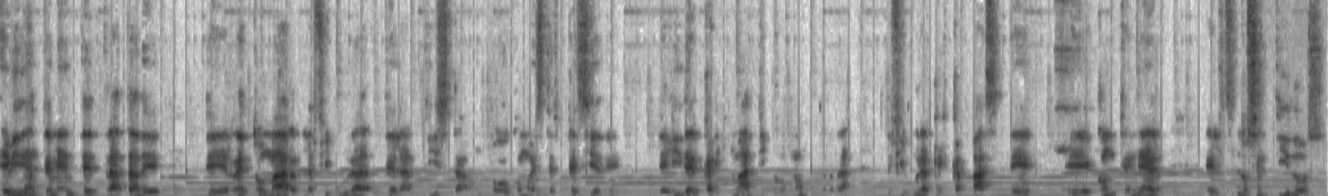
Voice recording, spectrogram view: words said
evidentemente trata de, de retomar la figura del artista, un poco como esta especie de, de líder carismático, ¿no? ¿verdad? De figura que es capaz de eh, contener los sentidos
